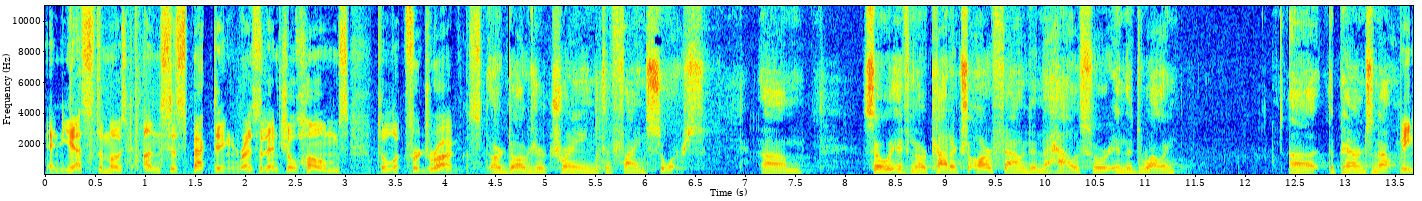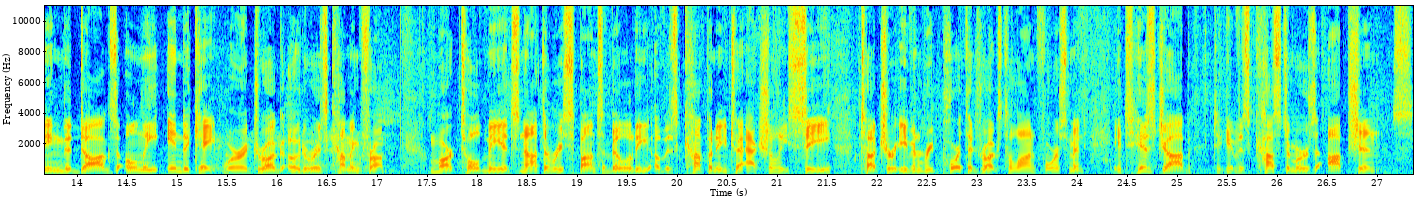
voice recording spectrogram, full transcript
and yes, the most unsuspecting residential homes to look for drugs. Our dogs are trained to find source. Um, so if narcotics are found in the house or in the dwelling, uh, the parents know. Meaning the dogs only indicate where a drug odor is coming from. Mark told me it's not the responsibility of his company to actually see, touch, or even report the drugs to law enforcement. It's his job to give his customers options.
